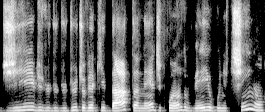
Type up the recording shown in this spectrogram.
de, de, de, de, deixa eu ver aqui, data, né, de quando veio bonitinho.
